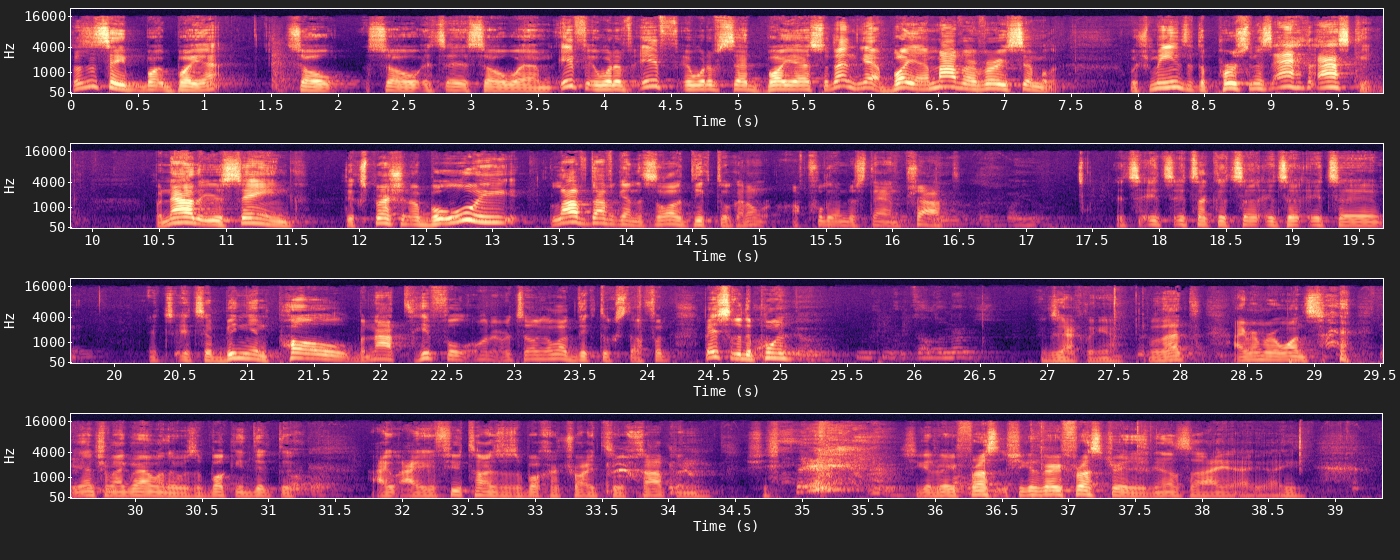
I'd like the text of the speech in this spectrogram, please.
Doesn't say boye. So so it's uh, so um, if it would have if it would have said boya, so then yeah, boya and mava are very similar, which means that the person is asking. But now that you're saying the expression of bo'ui, lav dav again, it's a lot of diktuk. I don't fully understand pshat. It's it's it's like it's a it's a it's a it's it's a binyan pole, but not hifel, whatever. It's a lot of diktuk stuff. But basically, the point. Exactly. Yeah. Well, that I remember once. you mentioned my grandmother was a bucky diktuk. I, I a few times as a bocher tried to chop and she she got very frust- she got very frustrated, you know. So I, I, I,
